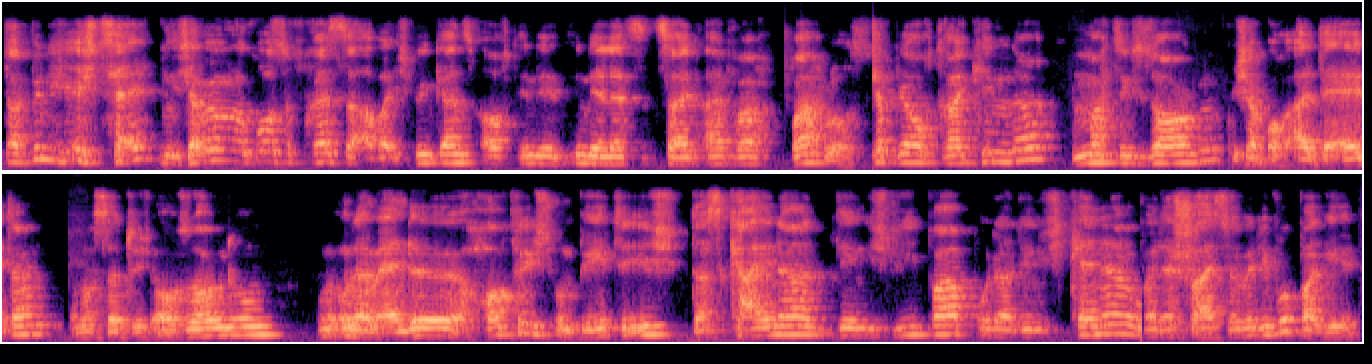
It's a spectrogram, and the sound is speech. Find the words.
da bin ich echt selten. Ich habe immer eine große Fresse, aber ich bin ganz oft in, den, in der letzten Zeit einfach sprachlos. Ich habe ja auch drei Kinder, macht sich Sorgen. Ich habe auch alte Eltern, da machst du natürlich auch Sorgen drum. Und am Ende hoffe ich und bete ich, dass keiner, den ich lieb habe oder den ich kenne, bei der Scheiße über die Wupper geht.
